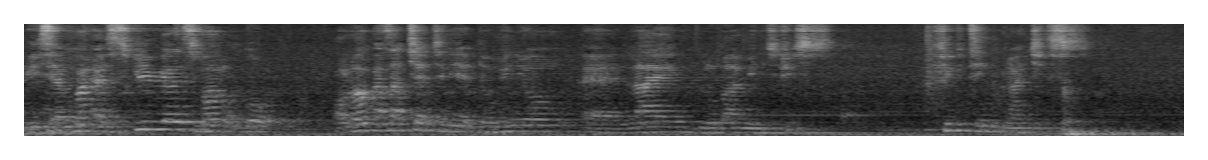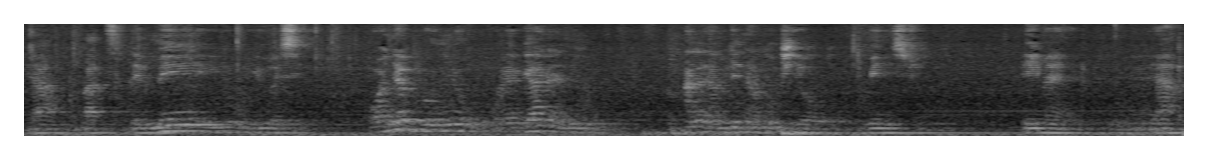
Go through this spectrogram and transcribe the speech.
He's a man experienced man of god. Ɔno church ni yɛ dominion uh, life global ministries. Fifteen branches. Yeah but the main you know usa ɔnyɛ buroni o ɔyɛ ghana ni ana na mi de na ko pie o ministry. Amen yeah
